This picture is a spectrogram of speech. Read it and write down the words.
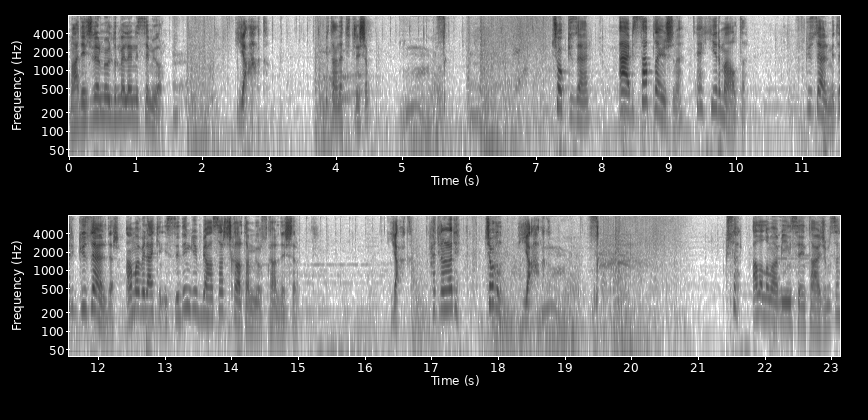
Madencilerimi öldürmelerini istemiyorum. Yak. Bir tane titreşim. Çok güzel. Abi saplayın şuna. Heh 26. Güzel midir? Güzeldir. Ama ve lakin istediğim gibi bir hasar çıkartamıyoruz kardeşlerim. Yak. Hadi lan hadi. Çabuk olun. Yak. Alalım abi insane tacımızı.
